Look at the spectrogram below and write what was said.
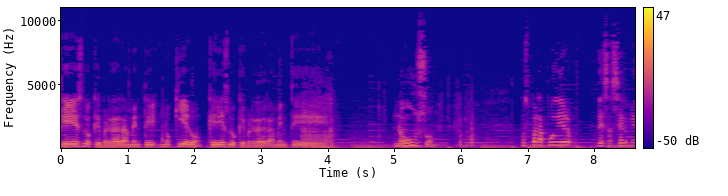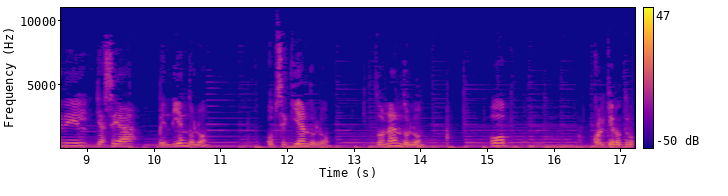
qué es lo que verdaderamente no quiero, qué es lo que verdaderamente no uso, pues para poder deshacerme de él, ya sea vendiéndolo, obsequiándolo, donándolo o cualquier otra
